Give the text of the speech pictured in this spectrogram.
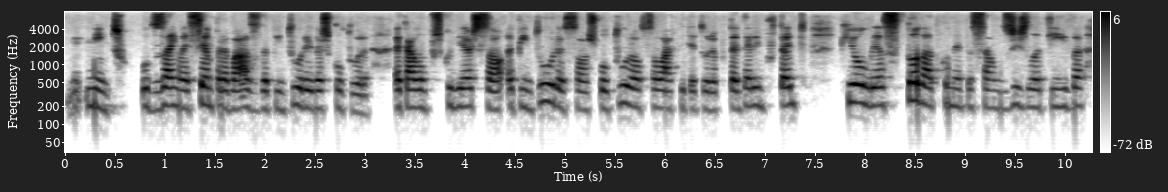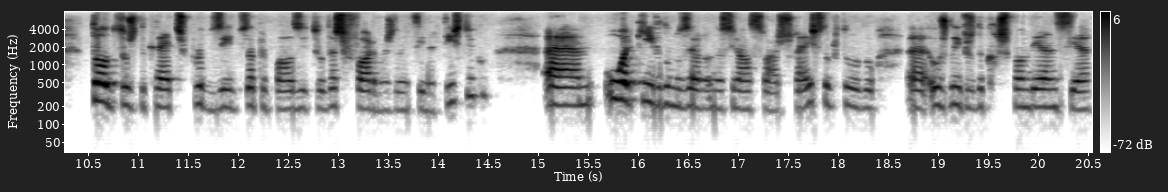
minto, o desenho é sempre a base da pintura e da escultura, acabam por escolher só a pintura, só a escultura ou só a arquitetura, portanto era importante que eu lesse toda a documentação legislativa, todos os decretos produzidos a propósito das formas do ensino artístico, um, o arquivo do Museu Nacional Soares Reis, sobretudo uh, os livros de correspondência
